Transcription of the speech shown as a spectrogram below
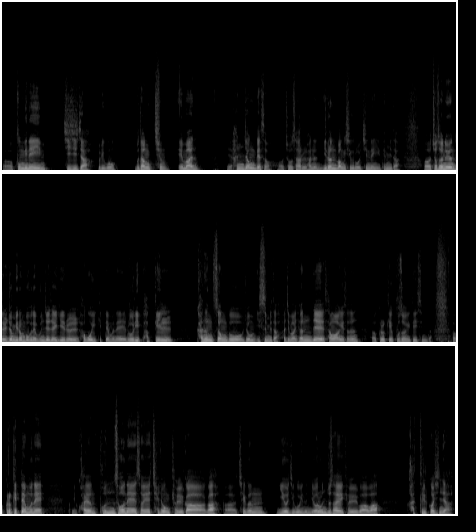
어, 국민의힘 지지자 그리고 무당층에만 예, 한정돼서 어, 조사를 하는 이런 방식으로 진행이 됩니다. 어, 조선 의원들이 좀 이런 부분에 문제 제기를 하고 있기 때문에 룰이 바뀔 가능성도 좀 있습니다. 하지만 현재 상황에서는 어, 그렇게 구성이 되어 있습니다. 어, 그렇기 때문에 예, 과연 본선에서의 최종 결과가 아, 최근 이어지고 있는 여론조사의 결과와 같을 것이냐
